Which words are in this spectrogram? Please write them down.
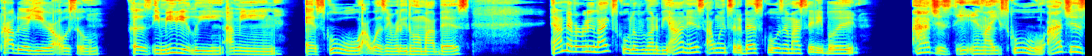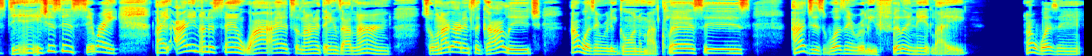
probably a year also. Cause immediately, I mean, at school, I wasn't really doing my best. And I never really liked school, if we're to be honest. I went to the best schools in my city, but I just didn't like school. I just didn't, it just didn't sit right. Like, I didn't understand why I had to learn the things I learned. So when I got into college, I wasn't really going to my classes. I just wasn't really feeling it. Like, I wasn't.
